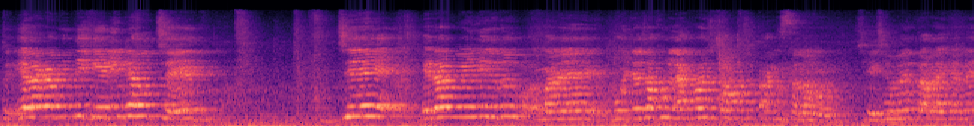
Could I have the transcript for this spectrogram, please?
তো এলাকা ভিত্তিক গ্রেডিংটা হচ্ছে যে এটা মেইনলি যদি মানে বইটা যখন লেখা হয়েছে তখন পাকিস্তান আমল। সেই সময় তারা এখানে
